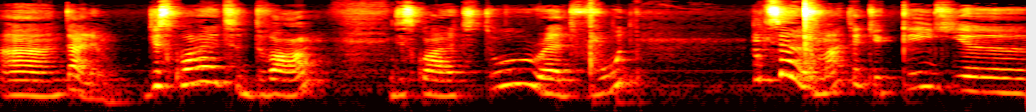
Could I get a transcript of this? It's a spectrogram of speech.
А, далі. Disquiet 2. Disquiet 2 Redwood. Ну, Це ароматик, який е,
